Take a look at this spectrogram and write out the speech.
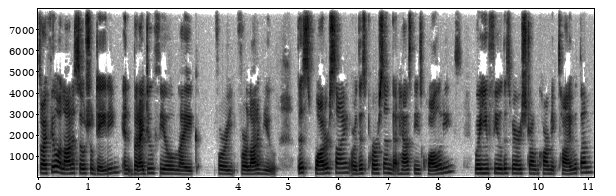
so i feel a lot of social dating and but i do feel like for for a lot of you this water sign or this person that has these qualities where you feel this very strong karmic tie with them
